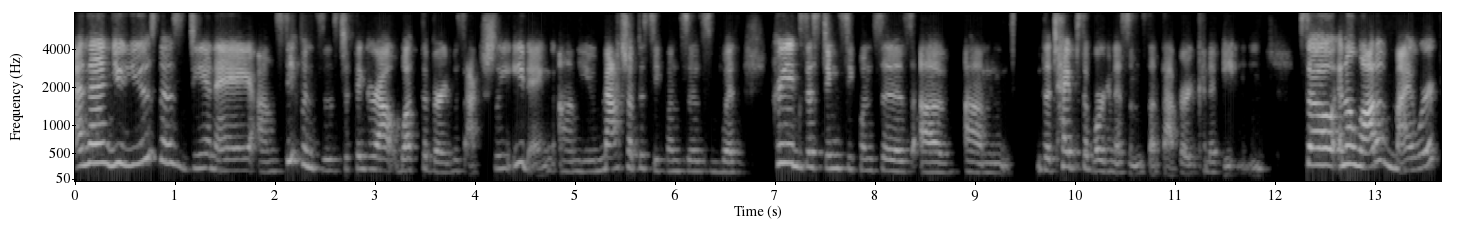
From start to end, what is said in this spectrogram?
And then you use those DNA um, sequences to figure out what the bird was actually eating. Um, you match up the sequences with pre-existing sequences of um, the types of organisms that that bird could have eaten. So in a lot of my work,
